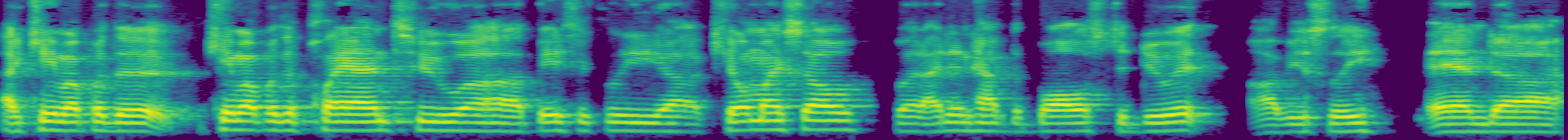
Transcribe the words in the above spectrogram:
I came up with a came up with a plan to uh, basically uh, kill myself, but I didn't have the balls to do it, obviously. And uh,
